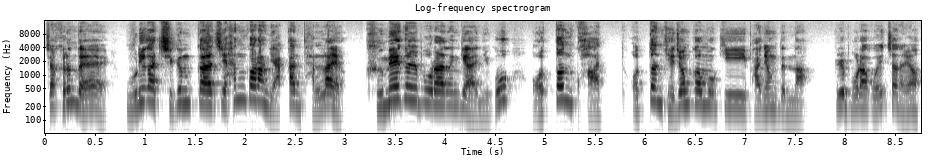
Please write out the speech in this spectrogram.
자 그런데 우리가 지금까지 한 거랑 약간 달라요 금액을 보라는 게 아니고 어떤 과 어떤 계정 과목이 반영됐나를 보라고 했잖아요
